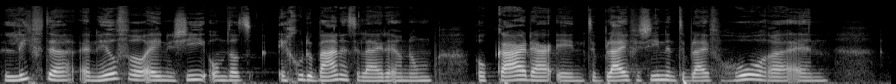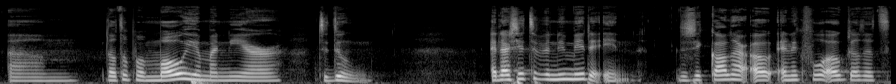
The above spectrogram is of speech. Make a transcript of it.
liefde en heel veel energie om dat in goede banen te leiden en om elkaar daarin te blijven zien en te blijven horen en um, dat op een mooie manier te doen. En daar zitten we nu middenin. Dus ik kan daar ook, en ik voel ook dat het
